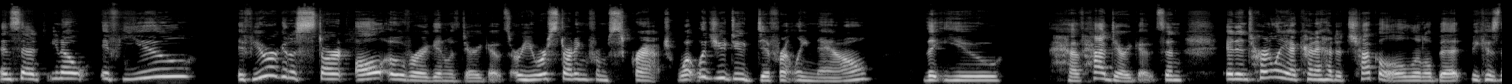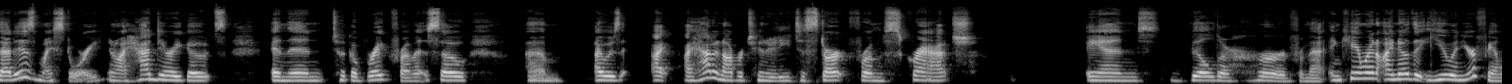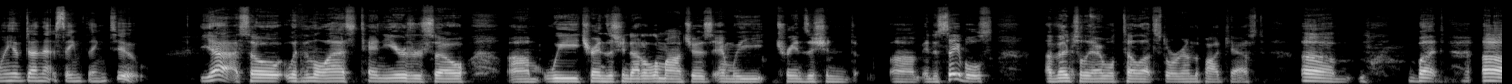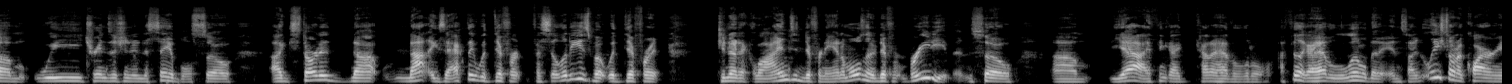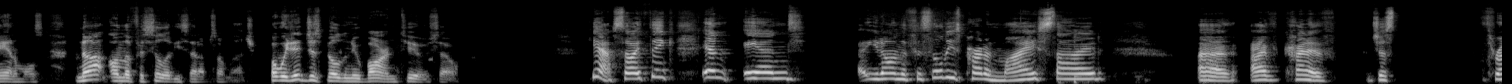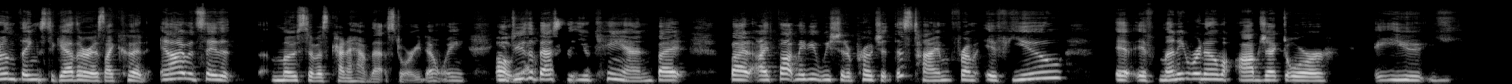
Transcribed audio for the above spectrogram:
and said, you know, if you if you were going to start all over again with dairy goats or you were starting from scratch, what would you do differently now that you have had dairy goats and and internally I kind of had to chuckle a little bit because that is my story. You know, I had dairy goats and then took a break from it. So um, I was I I had an opportunity to start from scratch and build a herd from that. And Cameron, I know that you and your family have done that same thing too. Yeah, so within the last 10 years or so, um, we transitioned out of LaManchas and we transitioned um, into Sables. Eventually, I will tell that story on the podcast. Um, but um, we transitioned into Sables. So I started not not exactly with different facilities, but with different genetic lines and different animals and a different breed even. So um, yeah, I think I kind of have a little. I feel like I have a little bit of insight, at least on acquiring animals, not on the facility setup so much. But we did just build a new barn too, so yeah. So I think, and and uh, you know, on the facilities part on my side, uh, I've kind of just thrown things together as I could, and I would say that most of us kind of have that story, don't we? You oh, do yeah. the best that you can, but but I thought maybe we should approach it this time from if you if, if money were no object or you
